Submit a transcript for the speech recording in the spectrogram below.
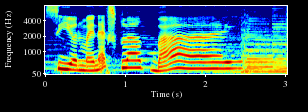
See you on my next vlog. Bye!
